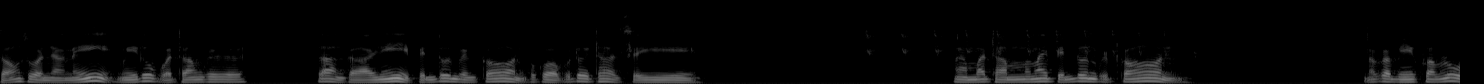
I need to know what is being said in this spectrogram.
สองส่วนอย่างนี้ มีรูปธรรมคือร่างกายนี้เป็นตุ้นเป็นก้อน ประกอบไปด้วยธาตุสี่ นามธรรมมันไม่เป็นรุ่นเป็นก้อนแล้วก็มีความรู้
